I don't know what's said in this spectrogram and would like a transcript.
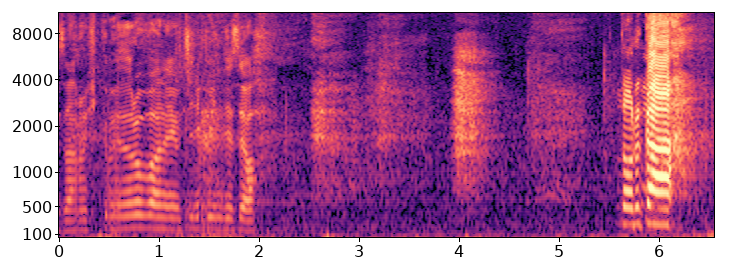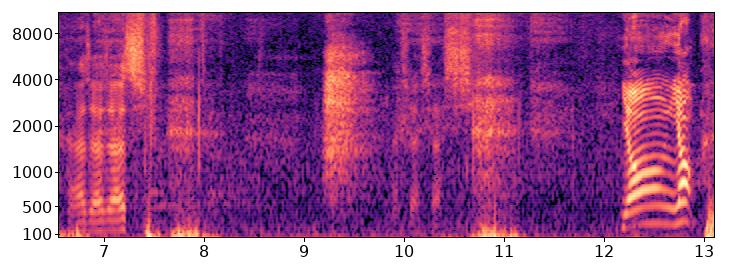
ですあの低めのロブはね打ちにくいんですよ。取るか。よしよしよし。よしよしよし。44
